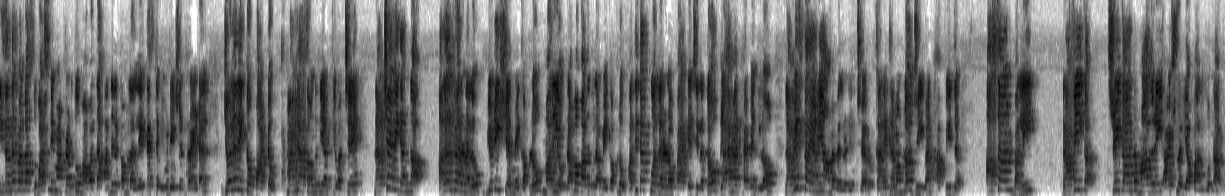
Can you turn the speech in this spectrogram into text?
ఈ సందర్భంగా సుభాష్ని మాట్లాడుతూ మా వద్ద అన్ని రకముల లేటెస్ట్ ఇమిటేషన్ బ్రైడల్ జ్యువెలరీతో పాటు మహిళా సౌందర్యానికి వచ్చే నచ్చే విధంగా అలంకరణలు బ్యూటీషియన్ మేకప్లు మరియు నవ వధువుల మేకప్లు అతి తక్కువ ధరలో ప్యాకేజీలతో గ్లామర్ హెవెన్లో లభిస్తాయని ఆమె వెల్లడించారు. కార్యక్రమంలో జీవన్ హఫీద్ అసాన్ వలీ రఫీక్ శ్రీకాంత్ మాధురి ఐశ్వర్య పాల్గొన్నారు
